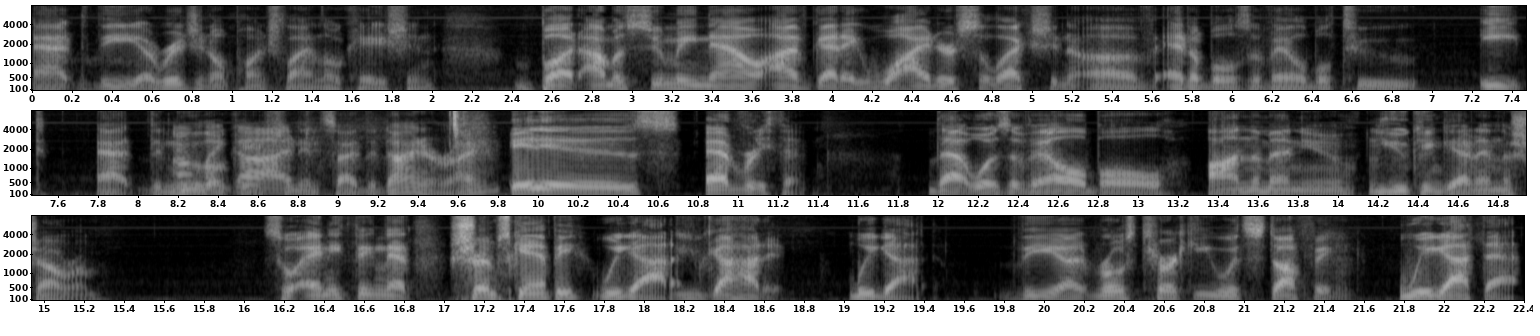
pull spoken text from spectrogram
at the original Punchline location, but I'm assuming now I've got a wider selection of edibles available to eat at the new Oh location God. inside the diner, right? It is everything that was available on the menu. Mm-hmm. You can get in the showroom. So anything that Shrimp scampi, we got it. you got it. We got it. The uh, roast turkey with stuffing We got that.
